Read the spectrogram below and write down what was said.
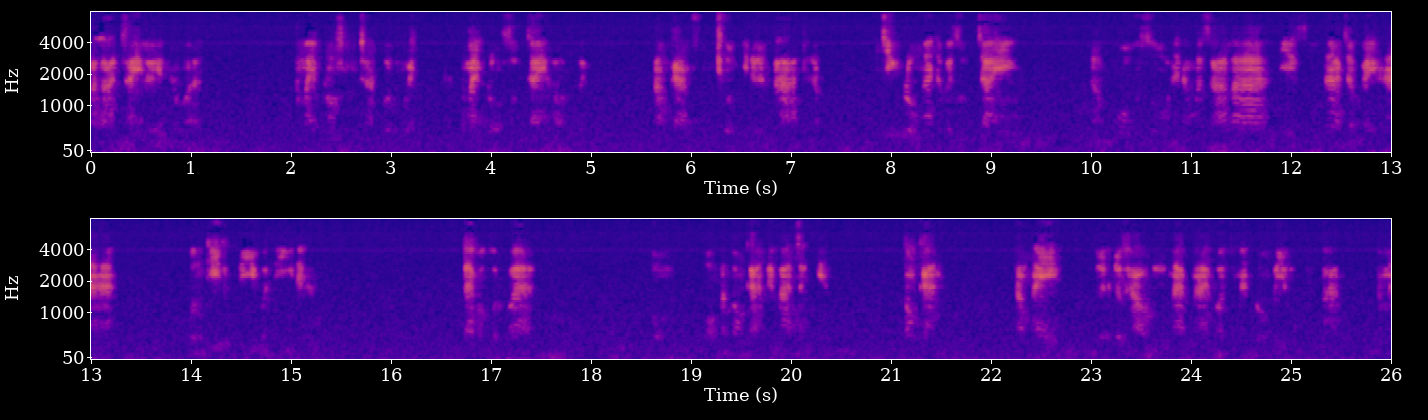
ประหลาดใจเลยนะว่าทำไมพระองค์สนใจเขาด้วยทำไมพระองค์สนใจเขาด้วยตามการฝูงชนที่เดินผ่านนะครับ จริงพระองค์น่าจะไปสนใจ โอโซในธรรมศาลาเยซูน่าจะไปหาคนที่ดูดีกว่านี้นะครับ แต่ปรากฏว่า ผมผมมันต้องการไปบ้านสังเกตต้องการทำให้เกิดเรื่องข่าวลือมากมายเพราะทำไมพรงไปอยู่กับบ้านทำไม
